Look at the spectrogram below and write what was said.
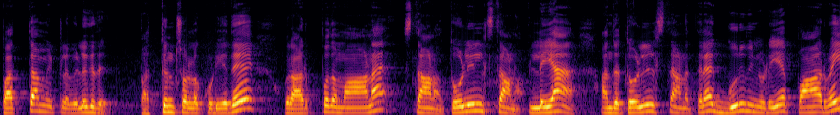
பத்தாம் வீட்டில் விழுகுது. பத்துன்னு சொல்லக்கூடியது ஒரு அற்புதமான ஸ்தானம். தொழில் ஸ்தானம். இல்லையா? அந்த தொழில் ஸ்தானத்தில் குருவினுடைய பார்வை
